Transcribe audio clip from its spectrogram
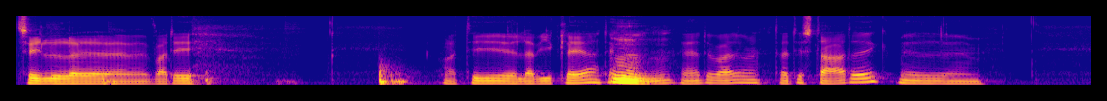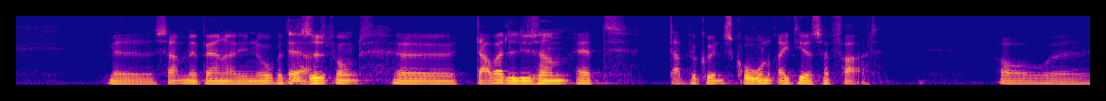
til, øh, var det var det La Vie Claire? Det mm-hmm. Ja, det var det. Da det startede, ikke? Med, øh, med, sammen med Bernard Hinault på det ja. tidspunkt, øh, der var det ligesom, at der begyndte skruen rigtig at tage fart. Og øh,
